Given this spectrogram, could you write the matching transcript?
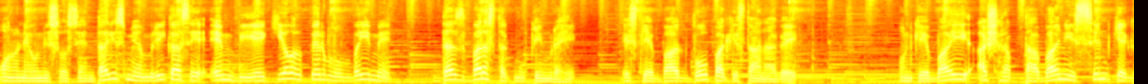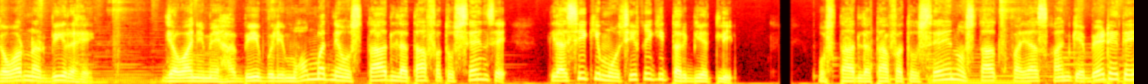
उन्होंने उन्नीस सौ सैंतालीस में अमेरिका से एमबीए किया और फिर मुंबई में 10 बरस तक मुकीम रहे। इसके बाद वो पाकिस्तान आ गए। उनके भाई अशरफ ताबानी सिंध के गवर्नर भी रहे। जवानी में हबीब अली मोहम्मद ने उस्ताद लताफ़त हुसैन से क्लासिकी मौसीकी की तरबियत ली। उस्ताद लताफ़त हुसैन, उस्ताद फयाज खान के बेटे थे।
